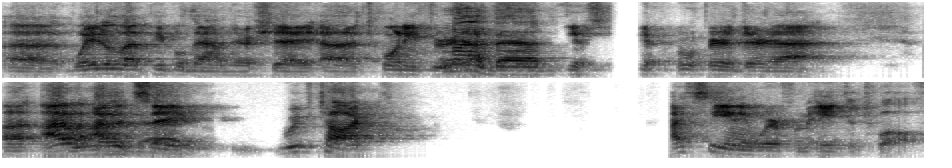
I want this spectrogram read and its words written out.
Uh, way to let people down there, Shea. Uh, 23. Not bad. where they're at. Uh, I, I, would bad. say we've talked, I see anywhere from 8 to 12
